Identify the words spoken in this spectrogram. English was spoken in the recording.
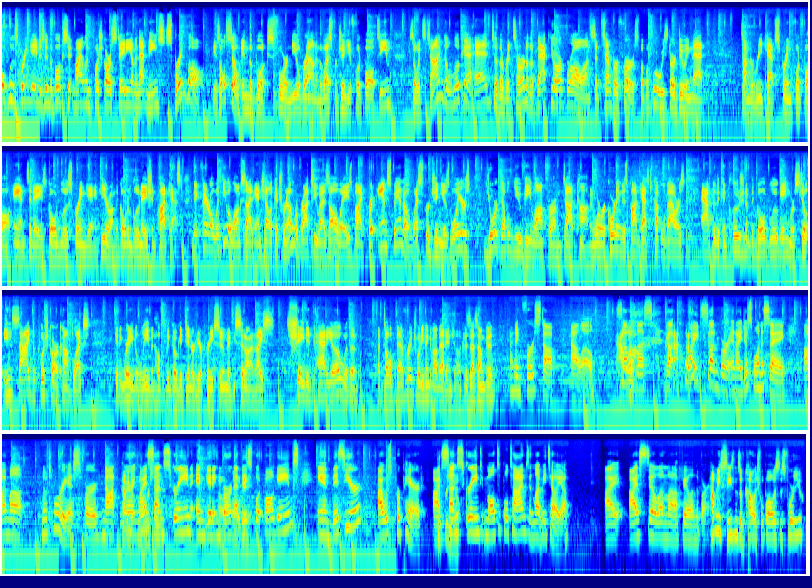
Gold Blue Spring Game is in the books at Milan Puskar Stadium, and that means Spring Ball is also in the books for Neal Brown and the West Virginia football team. So it's time to look ahead to the return of the backyard brawl on September 1st. But before we start doing that, Time to recap spring football and today's Gold Blue Spring game here on the Gold and Blue Nation podcast. Nick Farrell with you alongside Anjelica Trinone. We're brought to you as always by Pritt and Spano, West Virginia's lawyers, your yourwvlawfirm.com. And we're recording this podcast a couple of hours after the conclusion of the Gold Blue game. We're still inside the Puskar complex, getting ready to leave and hopefully go get dinner here pretty soon. Maybe sit on a nice shaded patio with a adult beverage. What do you think about that, Anjelica? Does that sound good? I think first stop, aloe some of us got quite sunburned, and I just want to say I'm uh, notorious for not Having wearing my sunscreen and getting oh, burnt okay. at these football games. And this year, I was prepared. I sunscreened you. multiple times, and let me tell you, I I still am uh, feeling the burn. How many seasons of college football is this for you?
